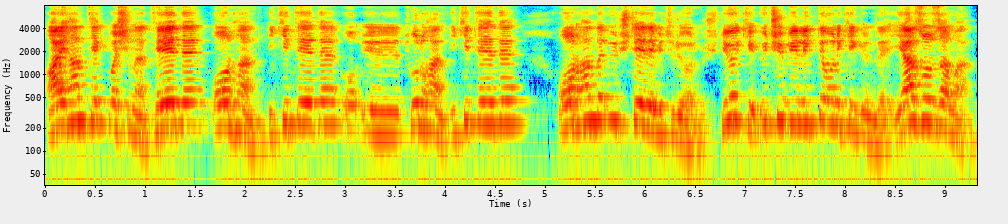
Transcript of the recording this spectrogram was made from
Ayhan tek başına T'de, Orhan 2T'de, e, Turhan 2T'de, Orhan da 3T'de bitiriyormuş. Diyor ki 3'ü birlikte 12 günde. Yaz o zaman.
